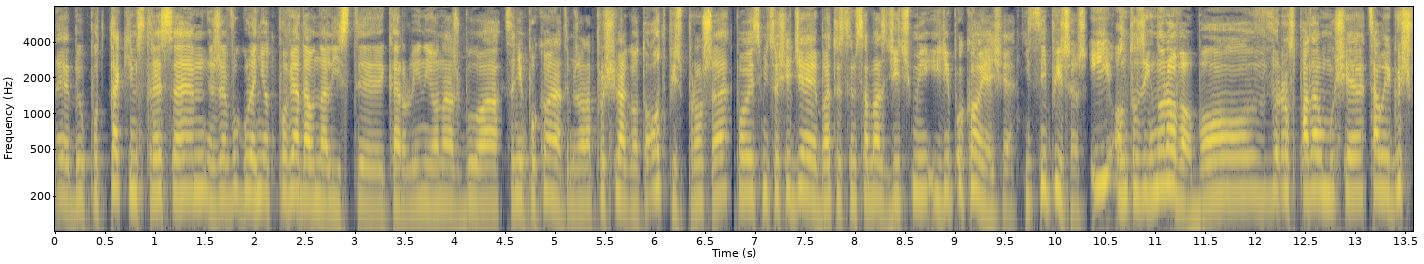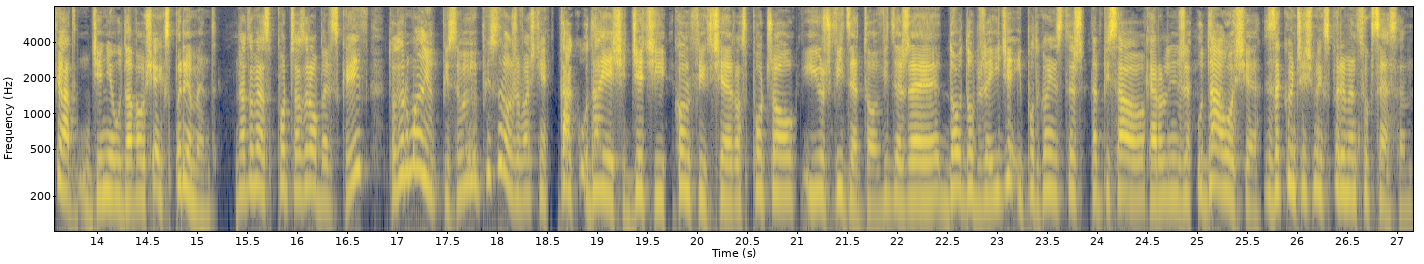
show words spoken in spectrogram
e, był pod takim stresem, że w ogóle nie odpowiadał na listy Karoliny i ona aż była zaniepokojona tym, że ona prosiła go, to odpisz proszę, powiedz mi co się dzieje, bo ja tu jestem sama z dziećmi i niepokoję się, nic nie piszesz. I on to zignorował, bo rozpadał mu się cały jego świat, gdzie nie udawał się eksperyment. Natomiast podczas Robert's Cave to normalnie odpisywał i opisywał, że właśnie tak, udaje się dzieci, konflikt się rozpoczął i już widzę to, widzę, że do, dobrze idzie i pod koniec też napisał Karolin, że udało się, zakończyliśmy eksperyment sukcesem.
